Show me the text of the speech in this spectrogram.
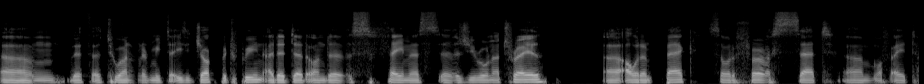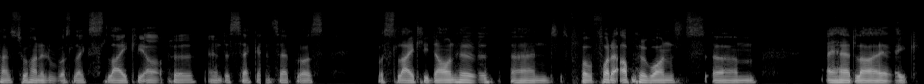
um, with a 200 meter easy jog between. I did that on this famous uh, Girona Trail, uh, out and back. So the first set um, of eight times 200 was like slightly uphill, and the second set was was slightly downhill. And for for the uphill ones, um, I had like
